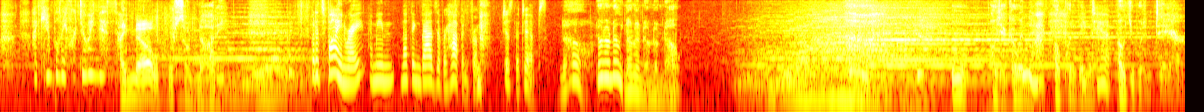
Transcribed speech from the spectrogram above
I can't believe we're doing this. I know. We're so naughty. But it's fine, right? I mean, nothing bad's ever happened from just the tips. No. No, no, no, no, no, no, no, no. Ooh. Oh, yeah, go in there. Oh, put it in there. tip. Oh, you wouldn't dare.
